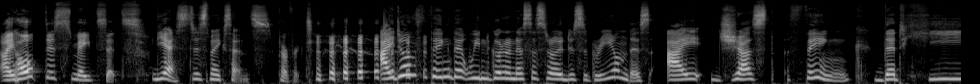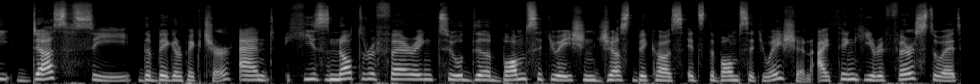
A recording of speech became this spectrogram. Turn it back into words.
I hope this made sense. Yes, this makes sense. Perfect. I don't think that we're gonna necessarily disagree on this. I just think that he does see the bigger picture and he's not referring to the bomb situation just because it's the bomb situation. I think he refers to it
